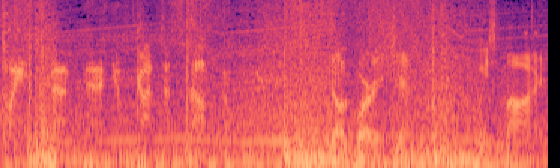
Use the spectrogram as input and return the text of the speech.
please, Batman, you've got to stop them. Don't worry, Jim. He's mine.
